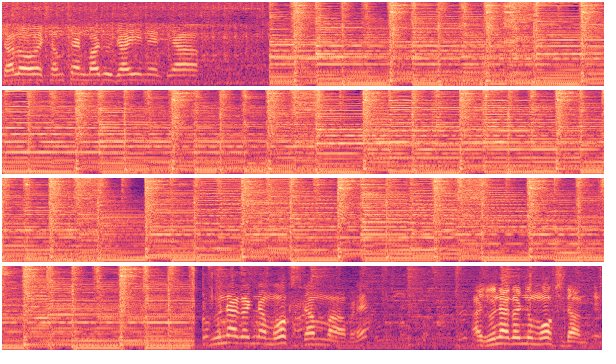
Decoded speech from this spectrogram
ચાલો હવે શમશાન બાજુ જઈને ત્યાં જુનાગઢના મોક્ષ ધામમાં આપણે. આ જુનાગઢનું મોક્ષ ધામ છે.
